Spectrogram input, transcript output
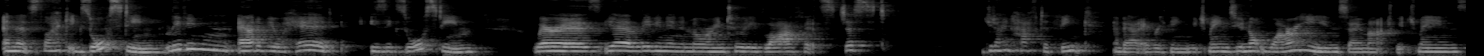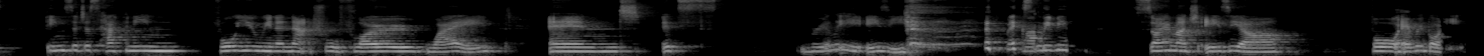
and it's like exhausting. Living out of your head is exhausting. Whereas, yeah, living in a more intuitive life, it's just you don't have to think about everything, which means you're not worrying so much, which means things are just happening for you in a natural flow way. And it's really easy. it makes wow. living so much easier for everybody.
